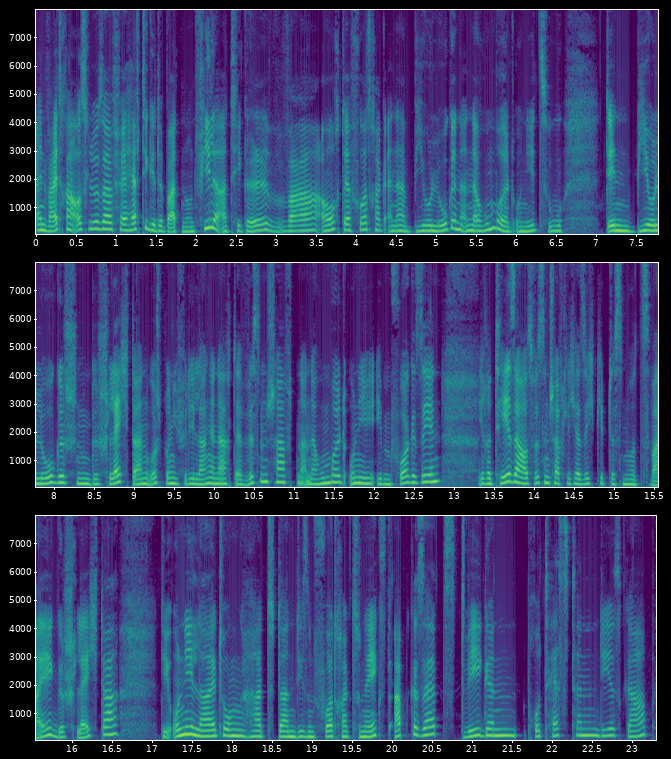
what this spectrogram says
Ein weiterer Auslöser für heftige Debatten und viele Artikel war auch der Vortrag einer Biologin an der Humboldt-Uni zu den biologischen Geschlechtern, ursprünglich für die lange Nacht der Wissenschaften an der Humboldt-Uni eben vorgesehen. Ihre These aus wissenschaftlicher Sicht gibt es nur zwei Geschlechter. Die Unileitung hat dann diesen Vortrag zunächst abgesetzt wegen Protesten, die es gab.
